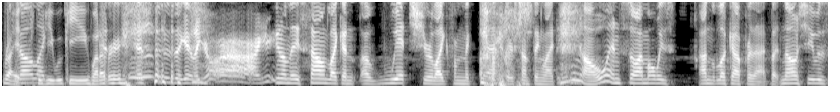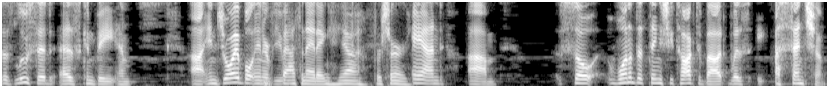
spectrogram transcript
Right, you know, spooky like, wookie, whatever. As, as, soon as they get like, you know, they sound like an, a witch or like from the oh, or something like that, you know. And so I'm always on the lookout for that. But no, she was as lucid as can be, and uh, enjoyable interview. Fascinating, yeah, for sure. And um, so one of the things she talked about was ascension.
